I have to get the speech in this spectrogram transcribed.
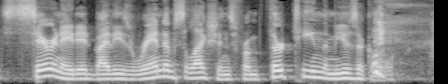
serenaded by these random selections from 13 the musical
